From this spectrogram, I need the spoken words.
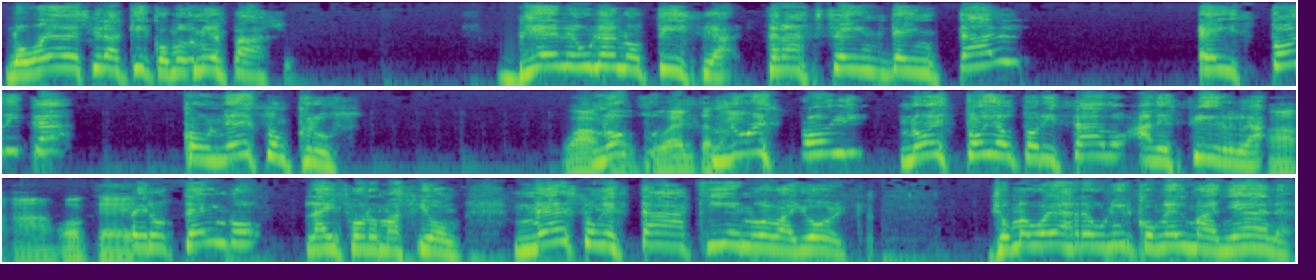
lo voy a decir aquí como es mi espacio. Viene una noticia trascendental e histórica con Nelson Cruz. Wow, no, suéltala. no estoy, no estoy autorizado a decirla, Ah, ah, pero tengo la información. Nelson está aquí en Nueva York. Yo me voy a reunir con él mañana.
